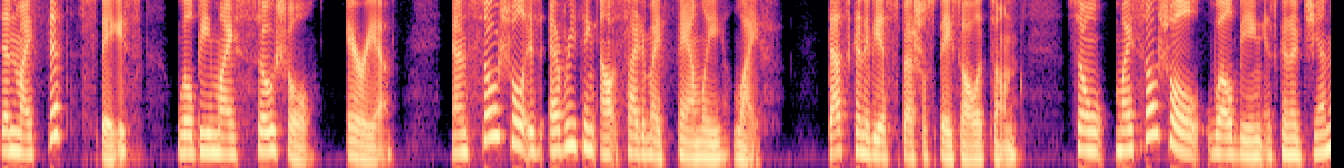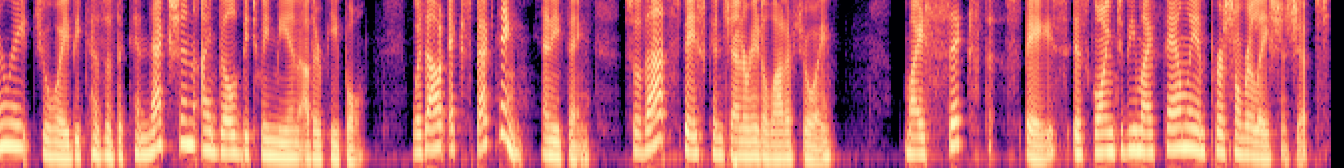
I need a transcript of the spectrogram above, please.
Then, my fifth space will be my social area. And social is everything outside of my family life. That's going to be a special space all its own. So, my social well being is going to generate joy because of the connection I build between me and other people without expecting anything. So, that space can generate a lot of joy. My sixth space is going to be my family and personal relationships.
